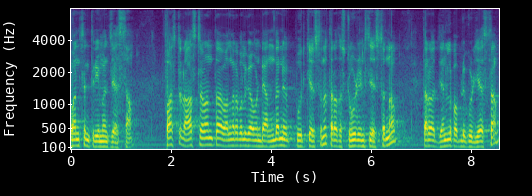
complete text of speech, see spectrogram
వన్స్ ఇన్ త్రీ మంత్స్ చేస్తాం. ఫస్ట్ రాష్ట్రం అంతా వల్నరబుల్గా ఉండే అందరినీ పూర్తి చేస్తున్నాం. తర్వాత స్టూడెంట్స్ చేస్తున్నాం. తర్వాత జనరల్ పబ్లిక్ కూడా చేస్తాం.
